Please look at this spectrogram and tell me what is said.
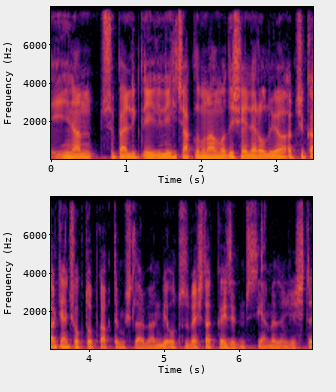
İnan Süper Lig'le ilgili hiç aklımın almadığı şeyler oluyor. Abi çıkarken çok top kaptırmışlar. Ben bir 35 dakika izledim siz gelmeden önce işte.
